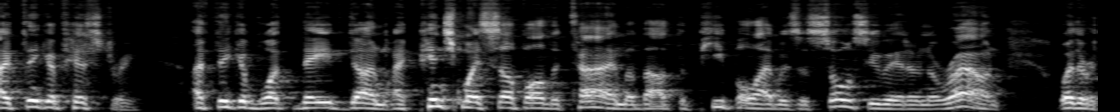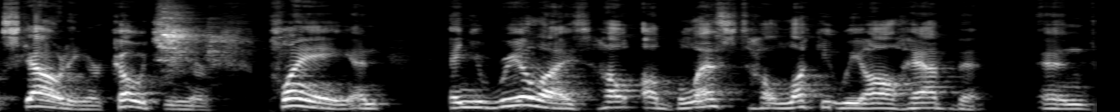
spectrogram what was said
I think of history. I think of what they've done. I pinch myself all the time about the people I was associated and around, whether it's scouting or coaching or playing. And and you realize how, how blessed, how lucky we all have been. And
